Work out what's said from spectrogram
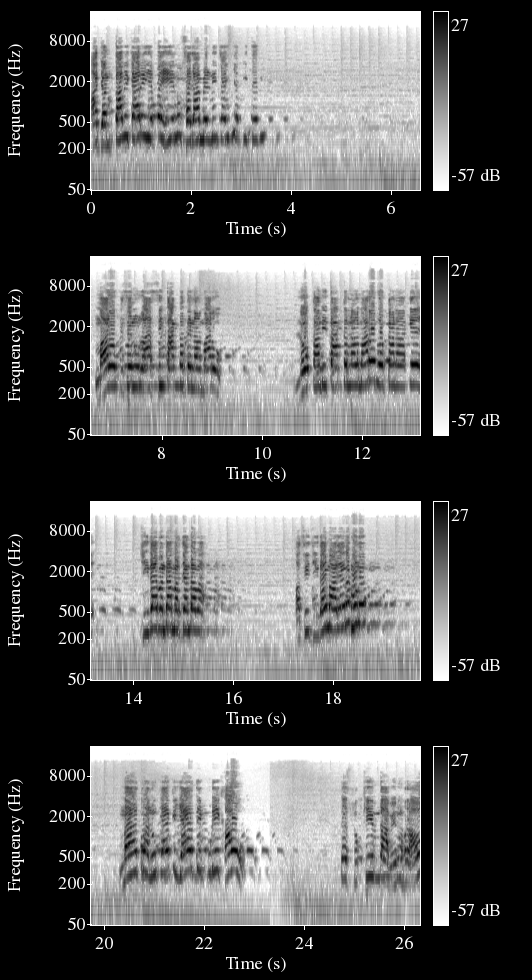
ਆ ਜਨਤਾ ਵੀ ਕਹਿ ਰਹੀ ਹੈ, ਭਈ ਇਹਨੂੰ ਸਜ਼ਾ ਮਿਲਣੀ ਚਾਹੀਦੀ ਹੈ ਕੀਤੇ ਦੀ। ਮਾਰੋ ਕਿਸੇ ਨੂੰ ਰਾਸੀ ਤਾਕਤ ਦੇ ਨਾਲ ਮਾਰੋ। ਲੋਕਾਂ ਦੀ ਤਾਕਤ ਨਾਲ ਮਾਰੋ ਵੋਟਾਂ ਲਾ ਕੇ। ਜਿਹਦਾ ਬੰਦਾ ਮਰ ਜਾਂਦਾ ਵਾ। ਅਸੀਂ ਜਿੰਦਾ ਹੀ ਮਾਰਿਆ ਨਾ ਹੁਣ। ਮੈਂ ਤੁਹਾਨੂੰ ਕਹਿ ਕਿ ਜ਼ਹਿਰ ਦੀ ਕੁੜੀ ਖਾਓ ਤੇ ਸੁੱਖੀ ਰੰਧਾਵੇ ਨੂੰ ਹਰਾਓ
